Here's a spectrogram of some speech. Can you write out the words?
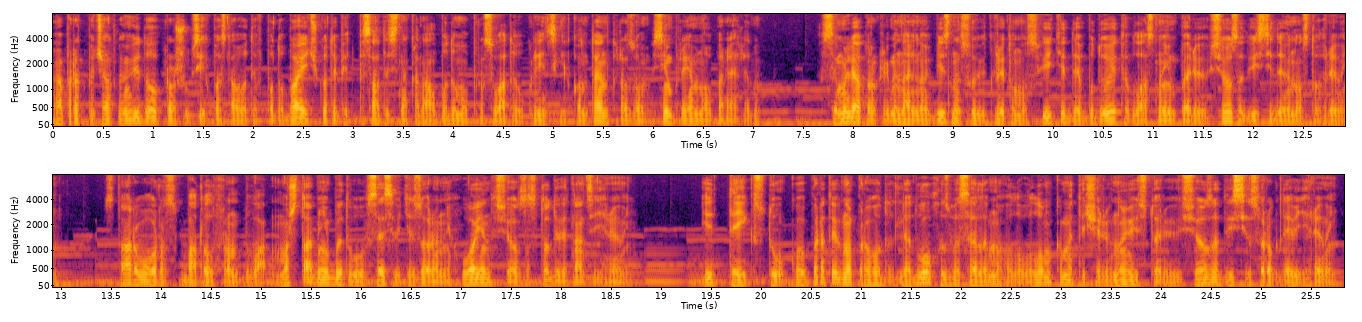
А перед початком відео прошу всіх поставити вподобаєчку та підписатись на канал. Будемо просувати український контент разом. Всім приємного перегляду. Симулятор кримінального бізнесу у відкритому світі, де будуєте власну імперію, всього за 290 гривень. Star Wars Battlefront 2. Масштабні битви у всесвіті зоряних воїн всього за 119 гривень. It Takes Two. Кооперативна пригода для двох з веселими головоломками та чарівною історією всього за 249 гривень.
